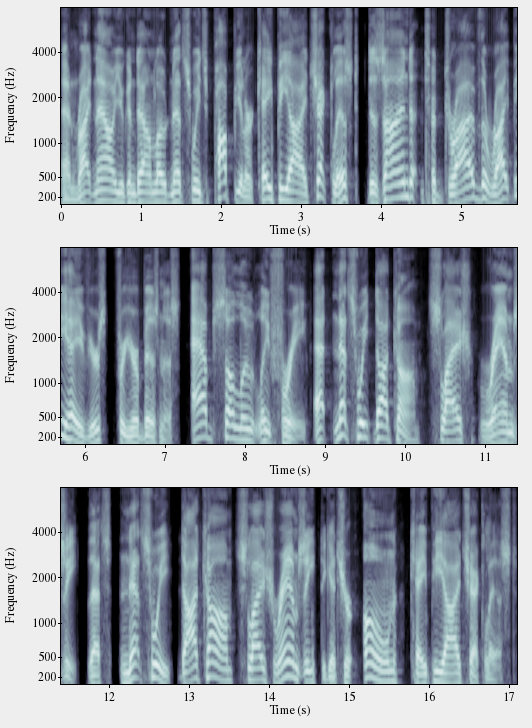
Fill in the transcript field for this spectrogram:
And right now you can download NetSuite's popular KPI checklist designed to drive the right behaviors for your business. Absolutely free at netsuite.com slash Ramsey. That's netsuite.com slash Ramsey to get your own KPI checklist.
